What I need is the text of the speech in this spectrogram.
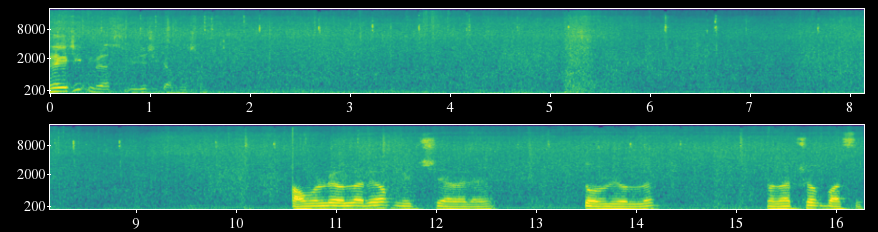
Öne geçecek mi biraz? Video çek arkadaşlar. Hamurlu yollar yok mu hiç ya böyle? Dolu yollar. Bunlar çok basit.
